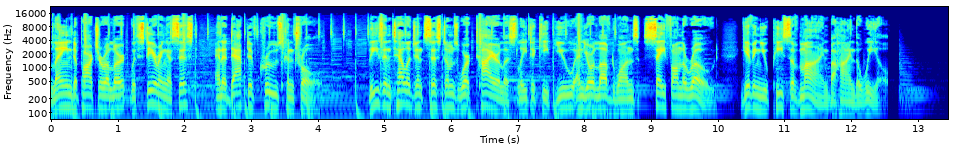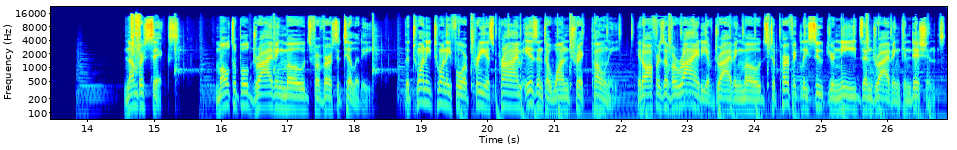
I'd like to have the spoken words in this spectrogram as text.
lane departure alert with steering assist, and adaptive cruise control. These intelligent systems work tirelessly to keep you and your loved ones safe on the road, giving you peace of mind behind the wheel. Number 6. Multiple driving modes for versatility. The 2024 Prius Prime isn't a one-trick pony. It offers a variety of driving modes to perfectly suit your needs and driving conditions.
